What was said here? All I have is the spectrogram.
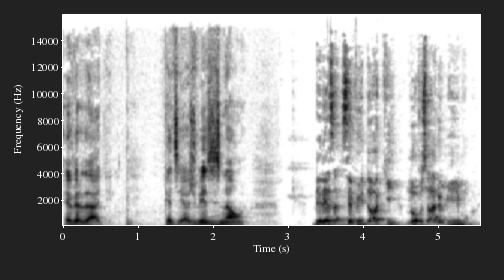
É verdade. Quer dizer, às vezes não. Beleza? Você viu então aqui novo salário mínimo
